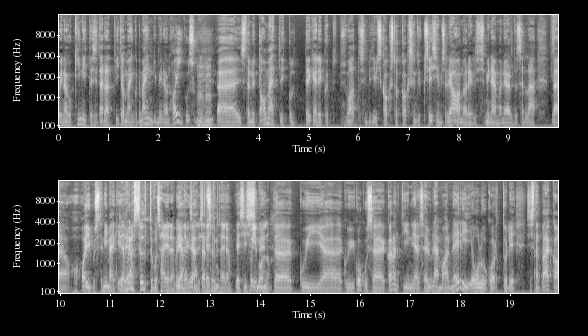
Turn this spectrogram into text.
või nagu kinnitasid ära, et videomängude mängimine on haigus mm, -hmm. äh, siis ta nüüd ametlikult tegelikult, mis ma vaatasin, pidi vist kaks tuhat kakskümmend üks esimesel jaanuaril siis minema nii-öelda selle äh, haiguste nimekirja. või noh, sõltuvushäire või midagi sellist, käitumishäire. ja siis Võib nüüd, äh, kui kui, äh, kui kogu see karantiini ja see ülemaailmne eriolukord tuli, siis nad väga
